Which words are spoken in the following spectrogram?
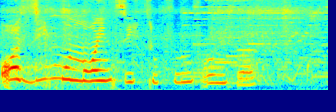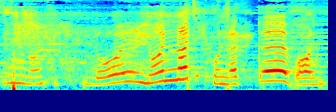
oh, 97 zu 5 irgendwas. 97, lol. 99, 100 gewonnen.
